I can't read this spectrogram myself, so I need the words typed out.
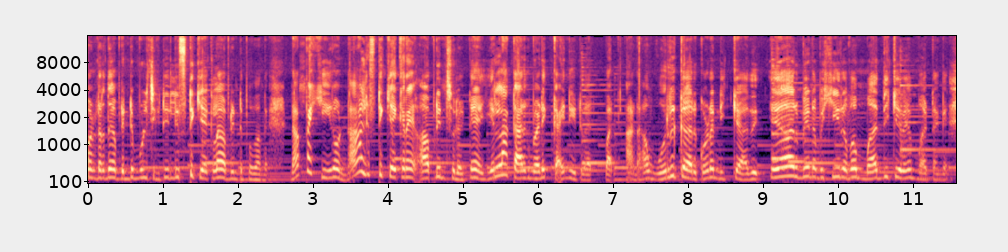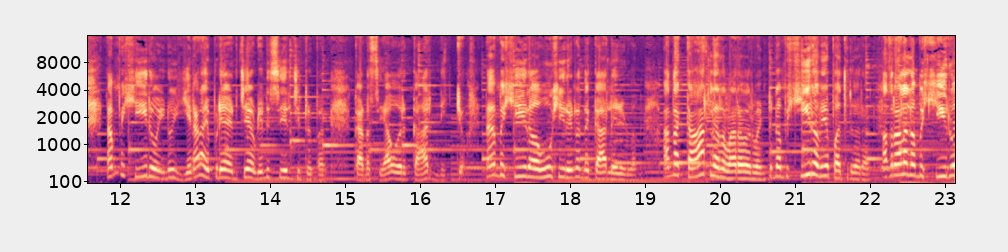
பண்ணுறது அப்படின்ட்டு முழிச்சுக்கிட்டு லிஃப்ட் கேட்கலாம் அப்படின்ட்டு போவாங்க. நம்ம ஹீரோ நான் லிஃப்ட் கேட்குறேன் அப்படின்னு சொல்லிட்டு எல்லா காருக்கு முன்னாடி கை நீட்டுவார். பட் ஆனால் ஒரு கார் கூட நிற்காது யாருமே நம்ம ஹீரோவை மதிக்கவே மாட்டாங்க. நம்ம ஹீரோயினும் என்னடா இப்படி ஆயிடுச்சு அப்படின்னு சிரிச்சிட்டு இருப்பாங்க கடைசியாக ஒரு கார் நிற்கும் நம்ம ஹீரோவும் ஹீரோயினும் அந்த காரில் ஏறிடுவாங்க. அந்த காரில் வரவர் வந்துட்டு நம்ம ஹீரோவே பார்த்துட்டு வர்றாரு. அதனால் நம்ம ஹீரோ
